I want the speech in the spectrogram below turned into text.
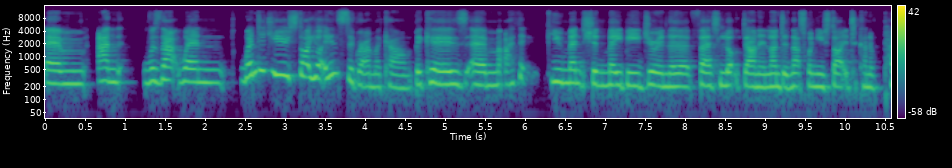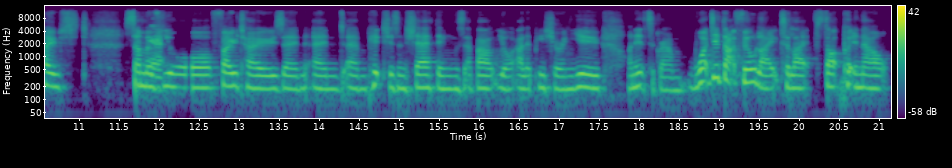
um, and was that when when did you start your Instagram account? Because um, I think you mentioned maybe during the first lockdown in London, that's when you started to kind of post some yeah. of your photos and and um, pictures and share things about your alopecia and you on Instagram. What did that feel like to like start putting out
